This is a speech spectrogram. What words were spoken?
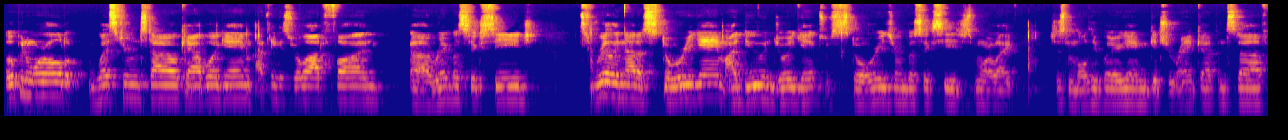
open world western style cowboy game. I think it's a lot of fun. Uh, Rainbow Six Siege. It's really not a story game. I do enjoy games with stories. Rainbow Six Siege is more like just a multiplayer game get your rank up and stuff.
